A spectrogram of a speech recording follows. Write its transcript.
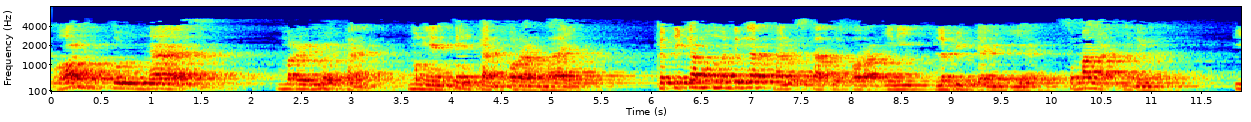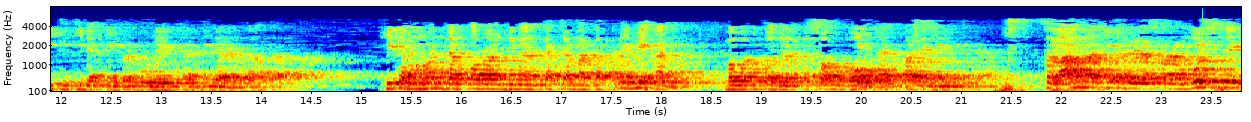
ghamtun nas meremehkan mengentengkan orang lain. Ketika mau mendengar kalau status orang ini lebih dari dia, semangat mendengar. Itu tidak diperbolehkan di dalam agama. Kita memandang orang dengan kacamata peremehan bahwa itu adalah kesombongan pada diri kita. Selama dia adalah seorang muslim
